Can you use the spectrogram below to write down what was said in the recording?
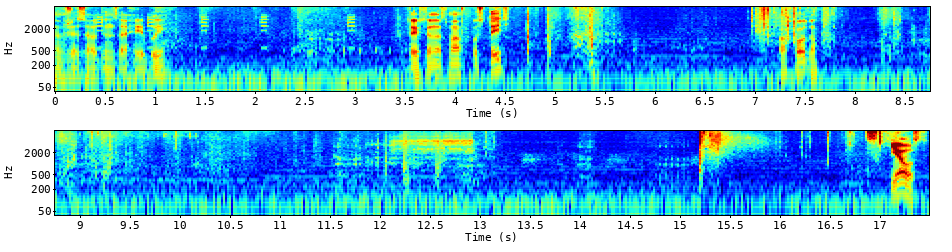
Там вже за один загиблий? Той, хто нас мав пустить? Походу. Стелс?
